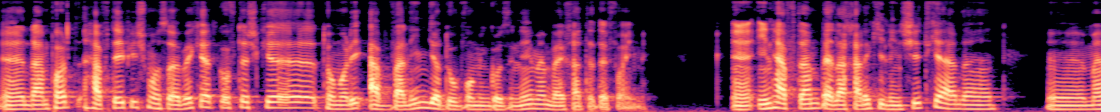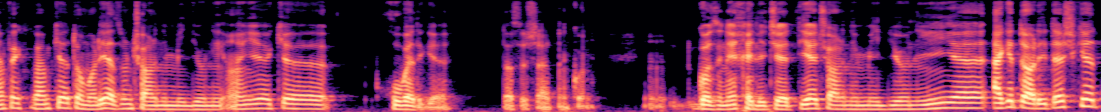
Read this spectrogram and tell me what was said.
لمپارد هفته پیش مصاحبه کرد گفتش که توموری اولین یا دومین گزینه من برای خط دفاعیمه. این هفته هم بالاخره کلینشیت کردن. من فکر می‌کنم که توموری از اون 4.5 میلیونی آیه که خوبه دیگه دست شرط نکنه. گزینه خیلی جدیه 4.5 میلیونی اگه داریدش که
